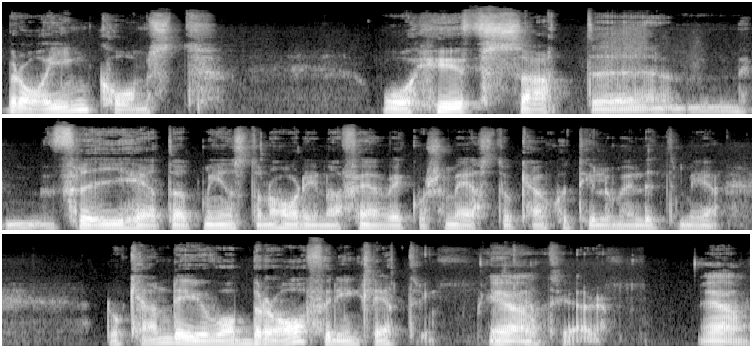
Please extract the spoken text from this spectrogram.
bra inkomst och hyfsat eh, frihet att åtminstone ha dina fem veckors semester och kanske till och med lite mer. Då kan det ju vara bra för din klättring. Din Ja. klättrare. Ja.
